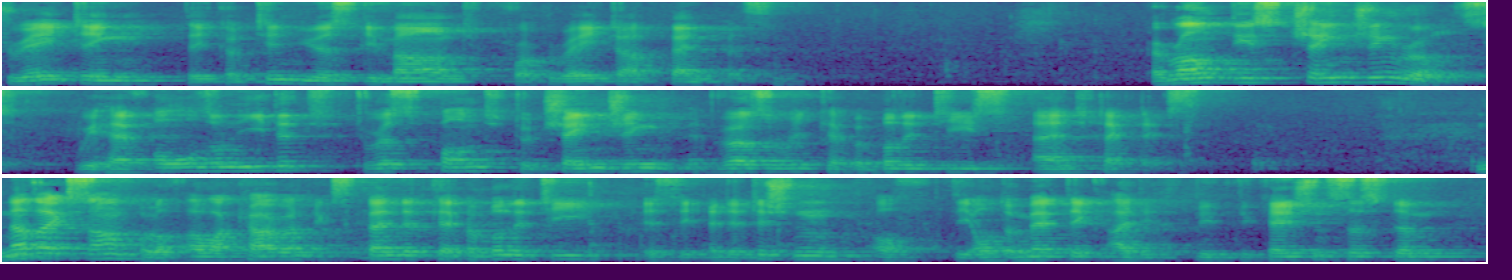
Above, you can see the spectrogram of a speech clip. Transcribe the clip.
creating the continuous demand for greater bandwidth. Around these changing roles, we have also needed to respond to changing adversary capabilities and tactics. Another example of our current expanded capability is the addition of the automatic identification system,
